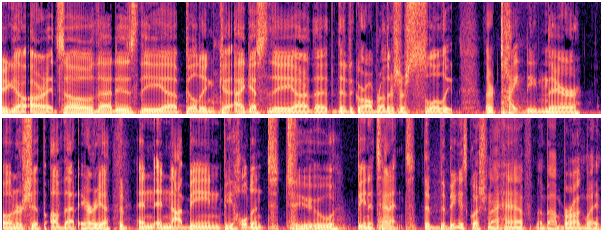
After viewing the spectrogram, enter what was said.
you go. All right, so that is the uh, building. I guess the uh, the the DeGraw brothers are slowly they're tightening their ownership of that area and and not being beholden to being a tenant. The the biggest question I have about Broadway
